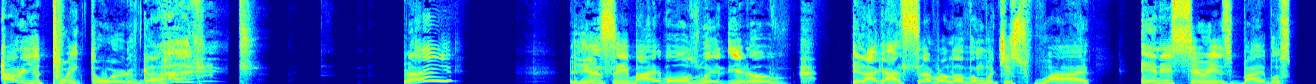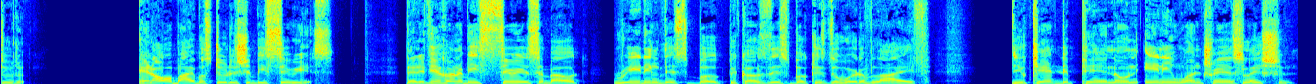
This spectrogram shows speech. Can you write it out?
How do you tweak the Word of God? right? You see Bibles with, you know, and I got several of them, which is why any serious Bible student, and all Bible students should be serious, that if you're going to be serious about reading this book, because this book is the word of life, you can't depend on any one translation.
